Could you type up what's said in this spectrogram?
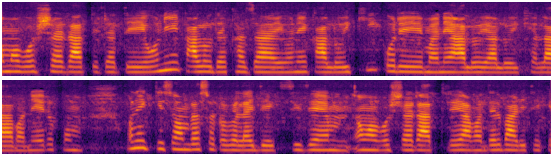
অমাবস্যার রাতেটাতে অনেক আলো দেখা যায়, অনেক আলোয় কি করে মানে আলোয় আলোয় খেলা মানে এরকম অনেক কিছু আমরা ছোটোবেলায় দেখছি যে অমাবস্যার রাত্রে আমাদের বাড়ি থেকে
